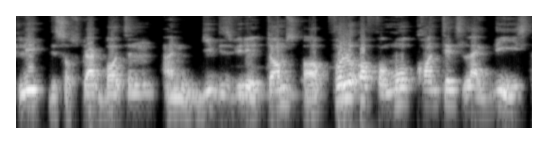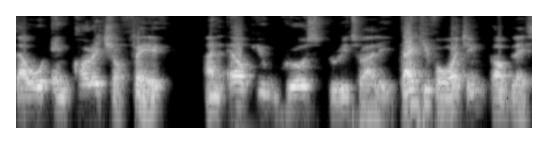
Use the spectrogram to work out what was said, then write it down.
click the subscribe button and give this video a thumbs up. Follow up for more content like this that will encourage your faith and help you grow spiritually. Thank you for watching. God bless.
